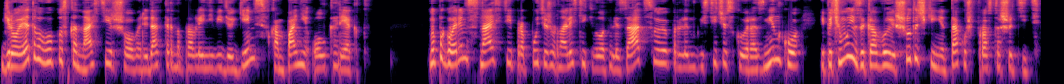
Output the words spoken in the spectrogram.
Герой этого выпуска Настя Ершова, редактор направления видеогеймс в компании All Correct. Мы поговорим с Настей про путь журналистики в локализацию, про лингвистическую разминку и почему языковые шуточки не так уж просто шутить.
